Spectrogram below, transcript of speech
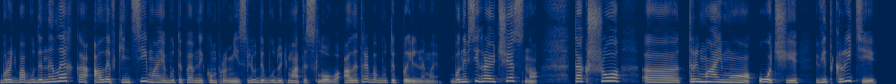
Боротьба буде нелегка, але в кінці має бути певний компроміс. Люди будуть мати слово, але треба бути пильними, бо не всі грають чесно. Так що е, тримаймо очі відкриті.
